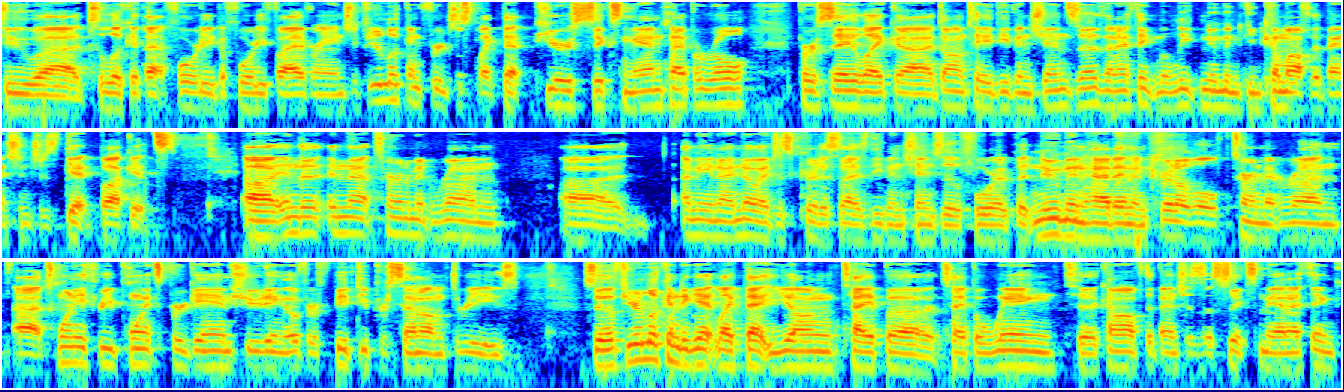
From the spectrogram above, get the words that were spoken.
to uh, to look at that 40 to 45 range. If you're looking for just like that pure six man type of role, per se, like uh, Donte DiVincenzo, then I think Malik Newman could come off the bench and just get buckets. Uh, in the in that tournament run, uh, I mean, I know I just criticized DiVincenzo for it, but Newman had an incredible tournament run. Uh, 23 points per game, shooting over 50% on threes. So if you're looking to get like that young type of type of wing to come off the bench as a six man, I think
